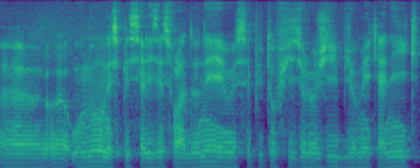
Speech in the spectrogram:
où nous on est spécialisé sur la donnée et eux c'est plutôt physiologie, biomécanique,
